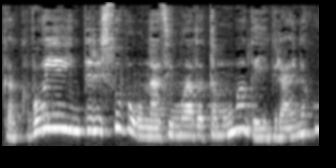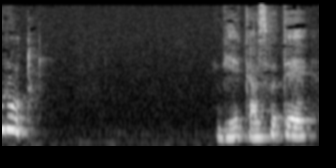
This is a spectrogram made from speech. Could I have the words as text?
какво я интересува унази младата мума да играе на хорото? Вие казвате,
